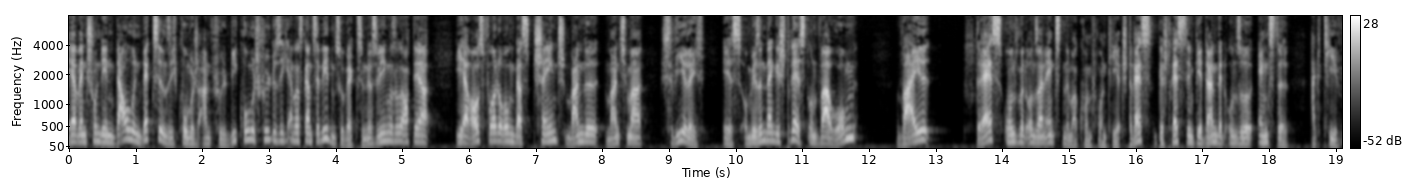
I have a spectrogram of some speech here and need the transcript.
ja, wenn schon den Daumen wechseln sich komisch anfühlt, wie komisch fühlt es sich an, das ganze Leben zu wechseln? Deswegen ist es auch der, die Herausforderung, dass Change, Wandel manchmal schwierig ist. Und wir sind dann gestresst. Und warum? Weil Stress uns mit unseren Ängsten immer konfrontiert. Stress, gestresst sind wir dann, wenn unsere Ängste aktiv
